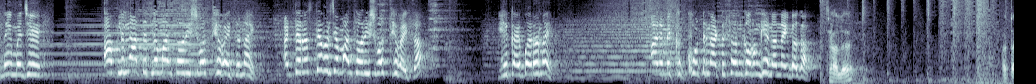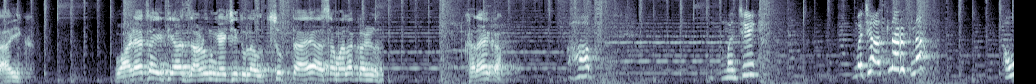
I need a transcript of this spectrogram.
नाही म्हणजे आपल्या नात्यातल्या माणसावर विश्वास ठेवायचा नाही आणि त्या रस्त्यावरच्या माणसावर विश्वास ठेवायचा? हे काय बरं नाही. आणि मी ख- खोटं नाट्य सहन करून घेणार नाही बघा. झालं? आता ऐक. वाड्याचा इतिहास जाणून घ्यायची तुला उत्सुकता आहे असं मला कळलं. खरं आहे का? हा. म्हणजे म्हणजे असणारच ना? अहो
